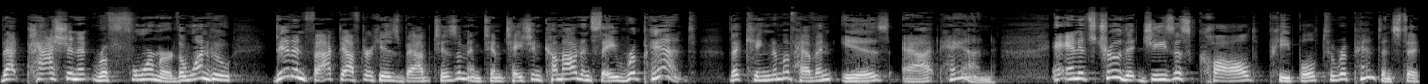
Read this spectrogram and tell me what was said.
that passionate reformer, the one who did, in fact, after his baptism and temptation, come out and say, repent. The kingdom of heaven is at hand. And it's true that Jesus called people to repentance, to,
